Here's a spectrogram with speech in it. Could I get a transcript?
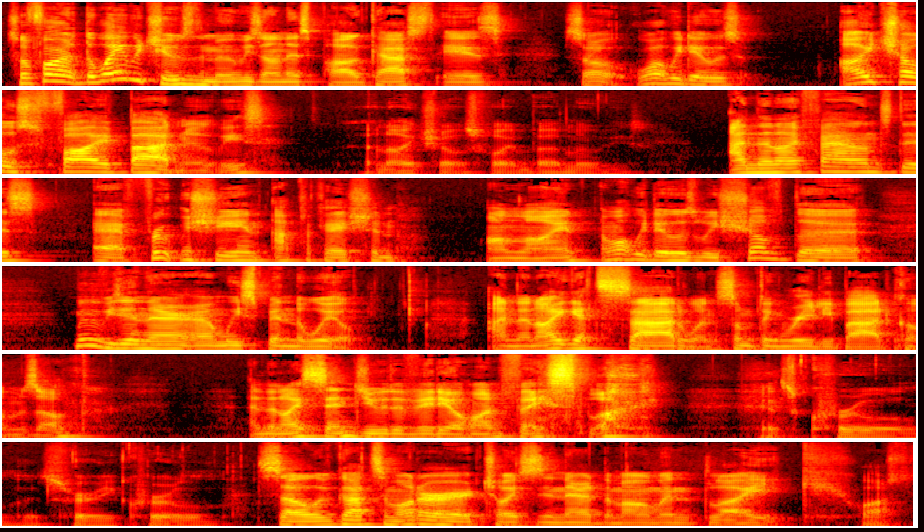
So for the way we choose the movies on this podcast is so what we do is I chose five bad movies, And I chose five bad movies. and then I found this uh, Fruit Machine application online. And what we do is we shove the movies in there and we spin the wheel. And then I get sad when something really bad comes up. And then I send you the video on Facebook. It's cruel. It's very cruel. So we've got some other choices in there at the moment, like what?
